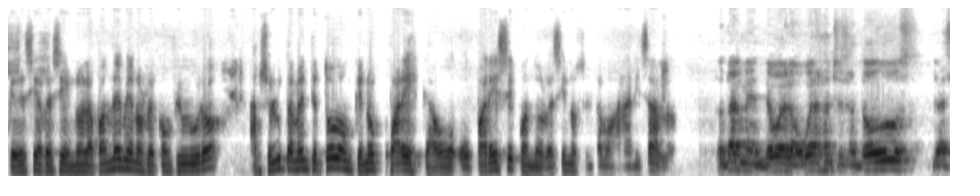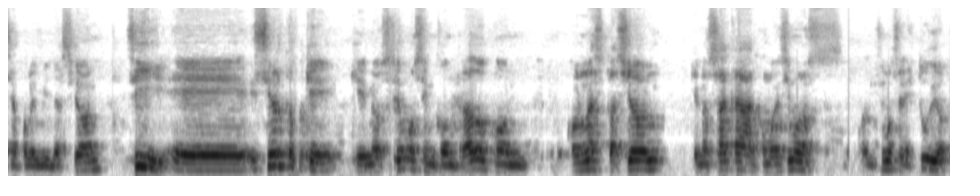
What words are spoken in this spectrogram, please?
que decía recién, ¿no? La pandemia nos reconfiguró absolutamente todo, aunque no parezca o, parece cuando recién nos sentamos a analizarlo. Totalmente. Bueno, buenas noches a todos. Gracias por la invitación. Sí, eh, es cierto que, nos hemos encontrado con, con una situación que nos saca, como decimos cuando hicimos el estudio,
